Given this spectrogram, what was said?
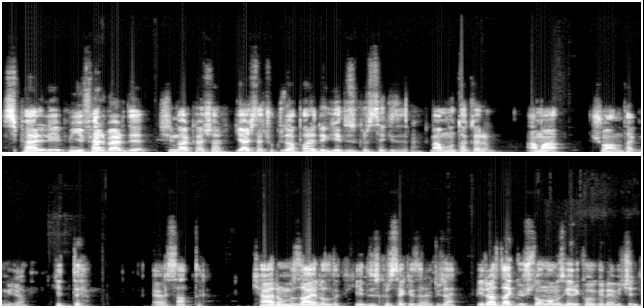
siperli, miğfer verdi. Şimdi arkadaşlar gerçekten çok güzel para ediyor 748 lira. Ben bunu takarım ama şu anda takmayacağım. Gitti. Evet sattık. Karımıza ayrıldık. 748 lira güzel. Biraz daha güçlü olmamız gerekiyor görev için.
